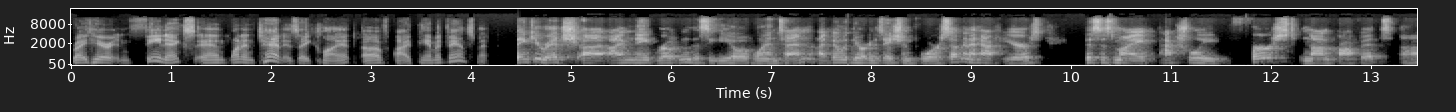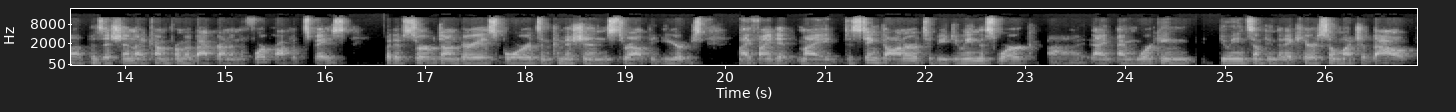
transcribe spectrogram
right here in Phoenix. And 1 in 10 is a client of IPM Advancement. Thank you, Rich. Uh, I'm Nate Rhoton, the CEO of 1 in 10. I've been with the organization for seven and a half years. This is my actually first nonprofit uh, position. I come from a background in the for profit space but have served on various boards and commissions throughout the years. I find it my distinct honor to be doing this work. Uh, I, I'm working doing something that I care so much about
